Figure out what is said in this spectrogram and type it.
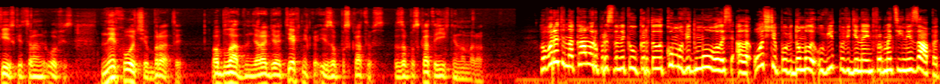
Київський центральний офіс не хоче брати обладнання, радіотехніка і запускати, вс- запускати їхні номера. Говорити на камеру представники Укртелекому відмовились, але от що повідомили у відповіді на інформаційний запит.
